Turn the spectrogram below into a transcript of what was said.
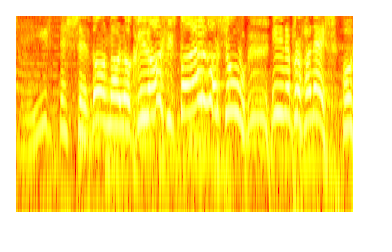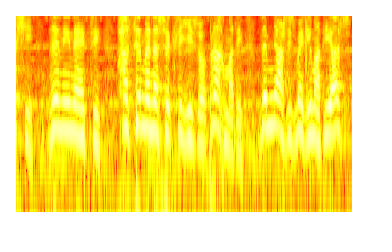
και ήρθες εδώ να ολοκληρώσεις το έργο σου! Είναι προφανές! Όχι, δεν είναι έτσι. Άσε με να σου εξηγήσω. Πράγματι, δεν μοιάζεις με εγκληματίας.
